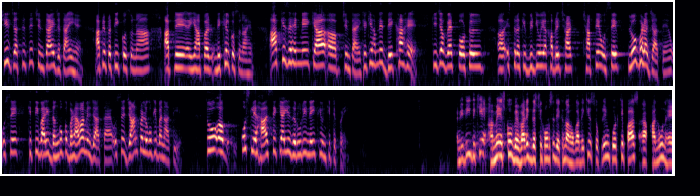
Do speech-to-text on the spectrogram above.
चीफ जस्टिस ने चिंताएँ जताई हैं आपने प्रतीक को सुना आपने यहाँ पर निखिल को सुना है। आपके जहन में क्या चिंताएँ? क्योंकि हमने देखा है कि जब वेब पोर्टल्स इस तरह की वीडियो या खबरें छापते हैं, उससे लोग भड़क जाते हैं, उससे कितनी बारी दंगों को बढ़ावा मिल जाता है, उससे जान पर लोगों की बनाती है। तो उस लिहाज से क्या ये ज़रूरी नहीं थी उनकी टिप्पणी? निधि, देखिए, हमें इसको व्यवहारिक दृष्टिकोण से देखना होगा। देखिए, सुप्रीम कोर्ट के पास कानून है।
